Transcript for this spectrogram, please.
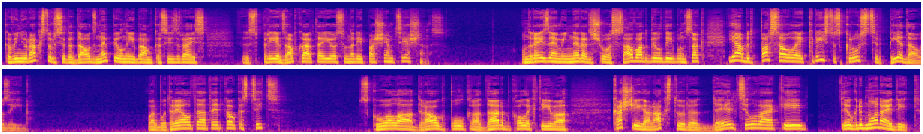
Ka viņu raksturs ir daudz nepilnībām, kas izraisa spriedzi apkārtējos un arī pašiem ciešanas. Un reizēm viņi neredz šo savu atbildību un saka, jā, bet pasaulē Kristus krusts ir piedauzība. Varbūt realitāte ir kaut kas cits. Skolā, draugu pulkā, darba kolektīvā, kašķīgā rakstura dēļ cilvēki tevi grib noraidīt.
